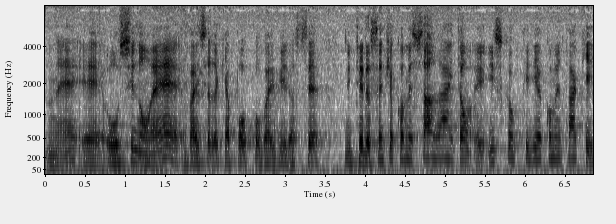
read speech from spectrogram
né? É, ou se não é, vai ser daqui a pouco ou vai vir a ser. O interessante é começar lá. Então, é isso que eu queria comentar aqui.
